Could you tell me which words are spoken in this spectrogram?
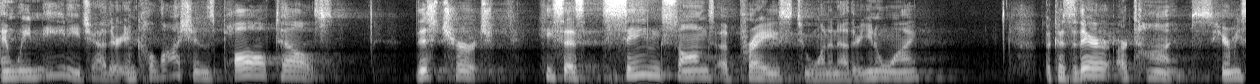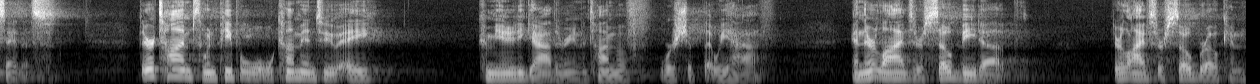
And we need each other. In Colossians, Paul tells this church, he says, sing songs of praise to one another. You know why? Because there are times, hear me say this, there are times when people will come into a community gathering, a time of worship that we have, and their lives are so beat up, their lives are so broken,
